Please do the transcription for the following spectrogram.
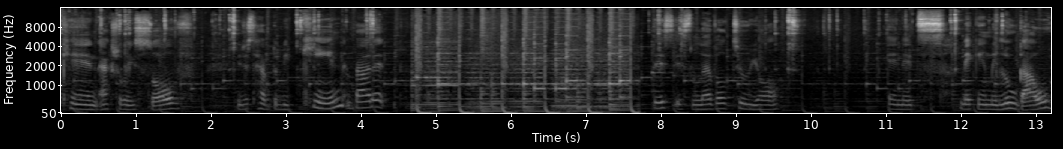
can actually solve. You just have to be keen about it. This is level 2, y'all. And it's making me lugaw.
